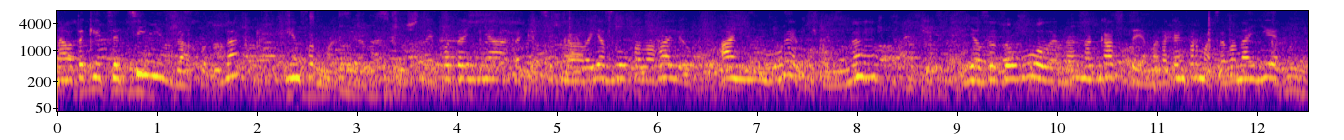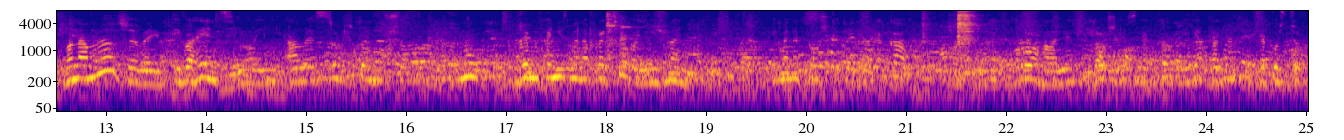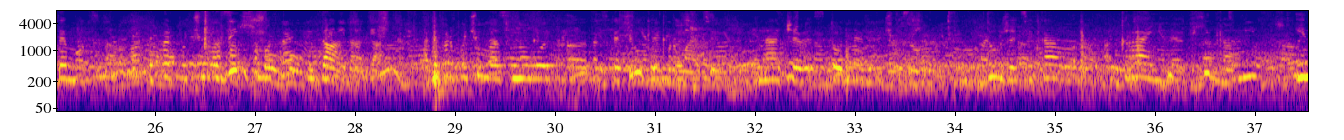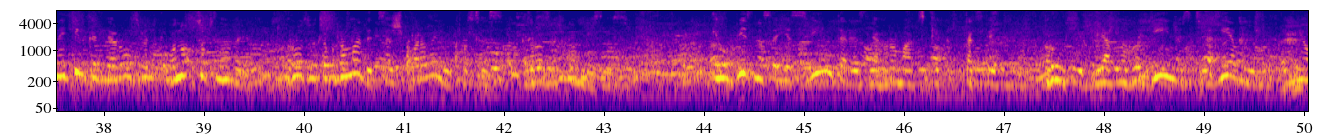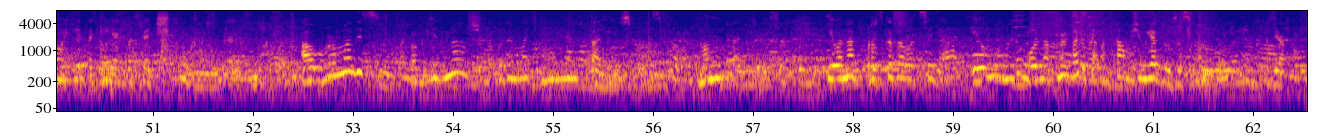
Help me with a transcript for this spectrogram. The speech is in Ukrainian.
на отакий це цінність заходу, і інформація розкішна, і подання таке цікаве. Я слухала Галю Анну Гуревич, да? Я задоволена, така тема, така інформація. Вона є, вона в нас живе і в агенції моїй, але суть в тому, що ну, вже механізми напрацьовані і знані. І мене трошки. Галі трошки злякав. І я так якось цю тему відставила. А тепер почула з іншого боку. Да, да, да. А тепер почула з нової, е, так сказати, рук інформації, іначе з того точки зору. Дуже цікаво, крайне необхідно і не тільки для розвитку. Воно, собственно говоря, розвиток громади це ж паралельний процес з розвитком бізнесу. І у бізнесу є свій інтерес для громадських, так сказати, рухів, для благодійності, є в нього. Нього є такий, як би сказати, інтерес. А у громади сім, об'єднавши, ми будемо мати моментальну спосіб. Моментальну. І вона розказала це я. І ми дуже напрацювали. там общем, я дуже задоволена. Дякую.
